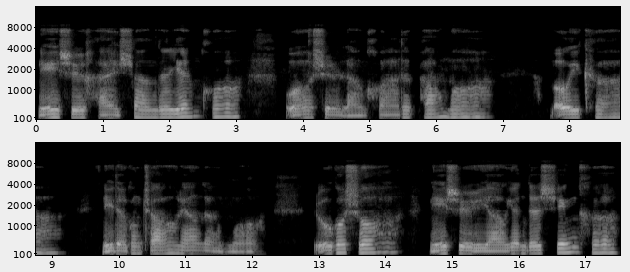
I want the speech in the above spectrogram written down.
你是海上的烟火。我是浪花的泡沫，某一刻，你的光照亮了我。如果说你是遥远的星河，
